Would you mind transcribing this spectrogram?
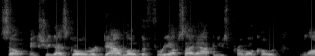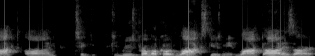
So make sure you guys go over, download the free Upside app, and use promo code locked on to use promo code lock. Excuse me, locked on is our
